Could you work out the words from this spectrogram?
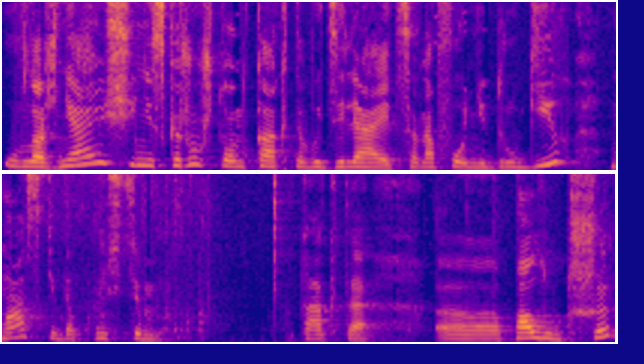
увлажняющий. Не скажу, что он как-то выделяется на фоне других. Маски, допустим, как-то э, получше.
